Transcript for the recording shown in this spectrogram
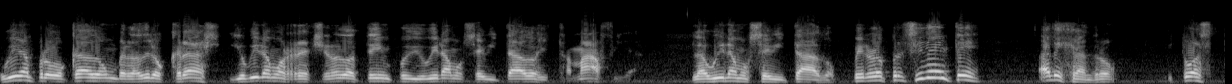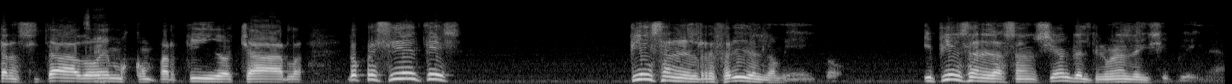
hubieran provocado un verdadero crash y hubiéramos reaccionado a tiempo y hubiéramos evitado esta mafia. La hubiéramos evitado. Pero los presidentes Alejandro, y tú has transitado, hemos compartido charlas, los presidentes piensan en el referir del domingo y piensan en la sanción del Tribunal de Disciplina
